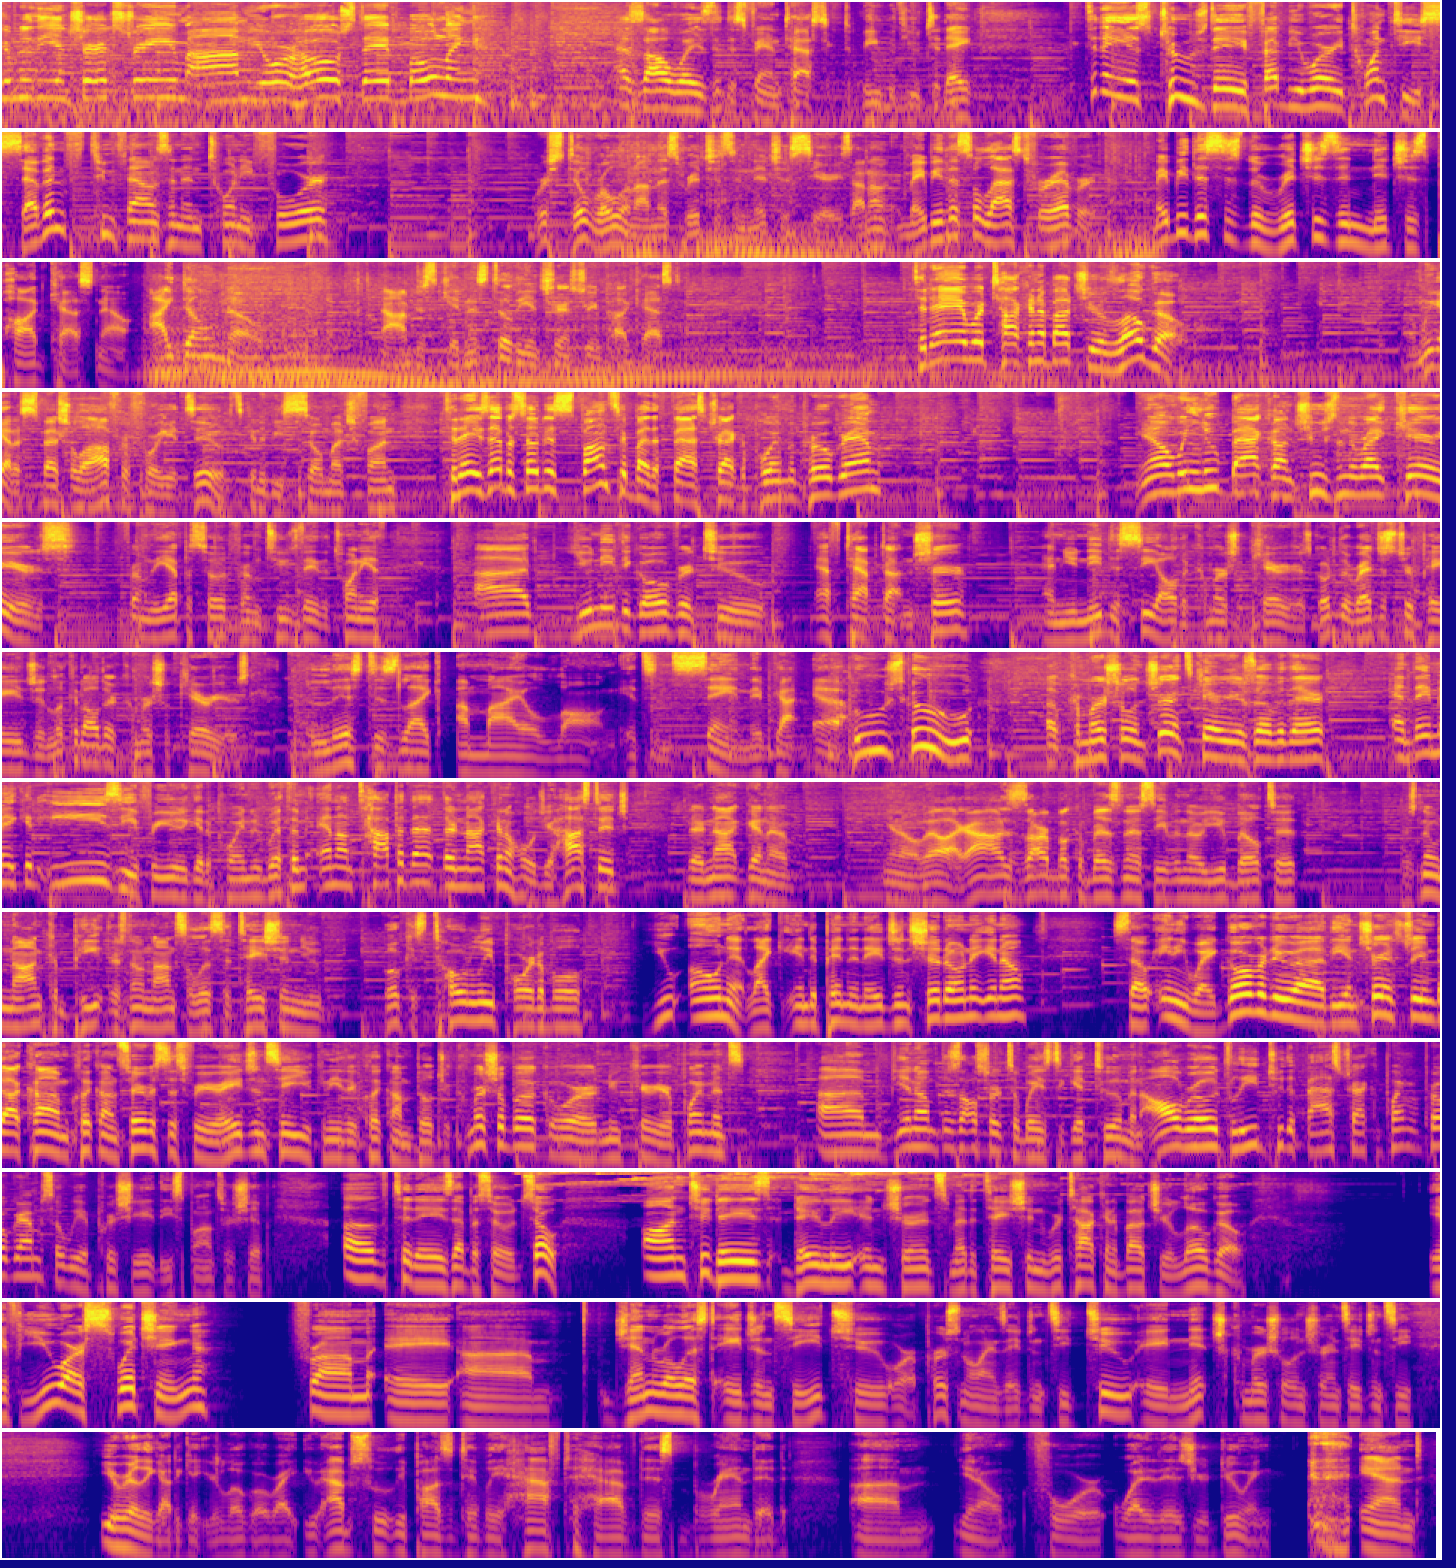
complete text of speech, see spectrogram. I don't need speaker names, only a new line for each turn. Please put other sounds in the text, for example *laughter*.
welcome to the Insurance Dream. I'm your host, Abe Bowling. As always, it is fantastic to be with you today. Today is Tuesday, February 27th, 2024. We're still rolling on this Riches in Niches series. I don't maybe this will last forever. Maybe this is the Riches in Niches podcast now. I don't know. No, I'm just kidding. It's still the Insurance Dream podcast. Today we're talking about your logo. And we got a special offer for you, too. It's going to be so much fun. Today's episode is sponsored by the Fast Track Appointment Program. You know, we loop back on choosing the right carriers from the episode from Tuesday the 20th. Uh, you need to go over to ftap.insure and you need to see all the commercial carriers. Go to the register page and look at all their commercial carriers. The list is like a mile long. It's insane. They've got a who's who of commercial insurance carriers over there and they make it easy for you to get appointed with them. And on top of that, they're not going to hold you hostage. They're not going to, you know, they're like, oh, this is our book of business, even though you built it. There's no non compete, there's no non solicitation. Your book is totally portable. You own it like independent agents should own it, you know? So, anyway, go over to uh, theinsurancedream.com, click on services for your agency. You can either click on build your commercial book or new carrier appointments. Um, you know, there's all sorts of ways to get to them, and all roads lead to the fast track appointment program. So we appreciate the sponsorship of today's episode. So, on today's daily insurance meditation, we're talking about your logo. If you are switching from a um, generalist agency to, or a personal lines agency to a niche commercial insurance agency, you really got to get your logo right. You absolutely positively have to have this branded um, you know, for what it is you're doing. *clears throat* and,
